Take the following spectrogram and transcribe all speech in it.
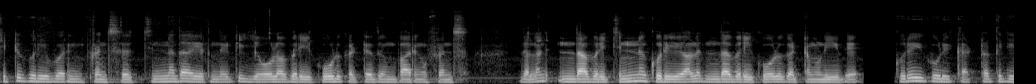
சிட்டுக்குருவி பாருங்கள் ஃப்ரெண்ட்ஸ் சின்னதாக இருந்துக்கிட்டு எவ்வளோ பெரிய கூடு கட்டுதுன்னு பாருங்கள் ஃப்ரெண்ட்ஸ் இதெல்லாம் இந்த பெரிய சின்ன குருவியால் இந்த பெரிய கூடு கட்ட முடியுது. குருவி கூடு கட்டுறதுக்கு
